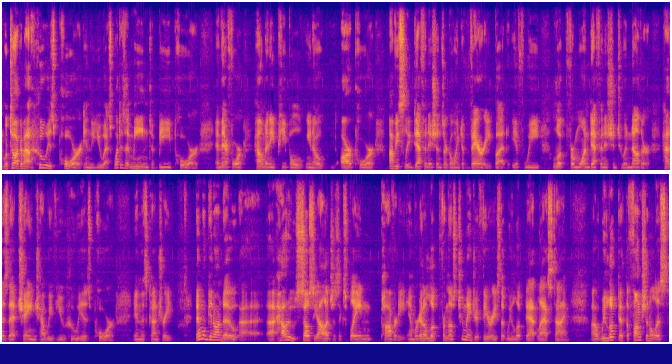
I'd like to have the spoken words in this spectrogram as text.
We'll talk about who is poor in the U.S. What does it mean to be poor, and therefore how many people, you know, are poor. Obviously, definitions are going to vary, but if we look from one definition to another, how does that change how we view who is poor in this country? Then we'll get on to uh, uh, how do sociologists explain poverty, and we're going to look from those two major theories that we looked at last time. Uh, we looked at the functionalist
